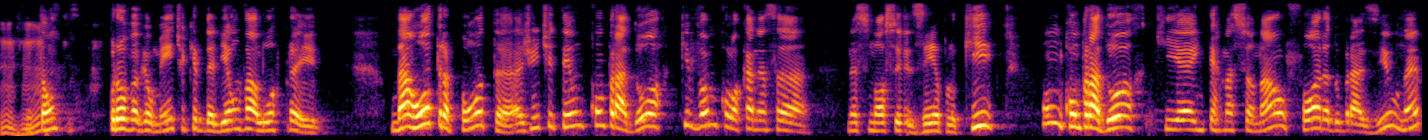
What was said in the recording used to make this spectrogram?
Uhum. Então, provavelmente aquilo dali é um valor para ele. Na outra ponta, a gente tem um comprador que vamos colocar nessa, nesse nosso exemplo aqui, um comprador que é internacional, fora do Brasil, né?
